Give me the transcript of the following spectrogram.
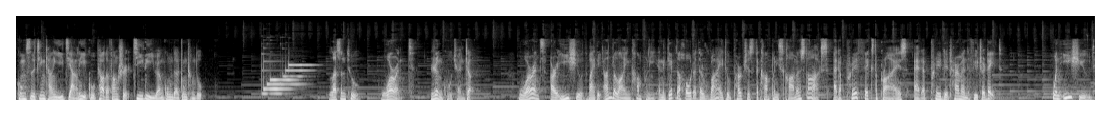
公司经常以奖励股票的方式激励员工的忠诚度。 Lesson 2 Warrant 认股权证 Warrants are issued by the underlying company and give the holder the right to purchase the company's common stocks at a prefixed price at a predetermined future date. When issued,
